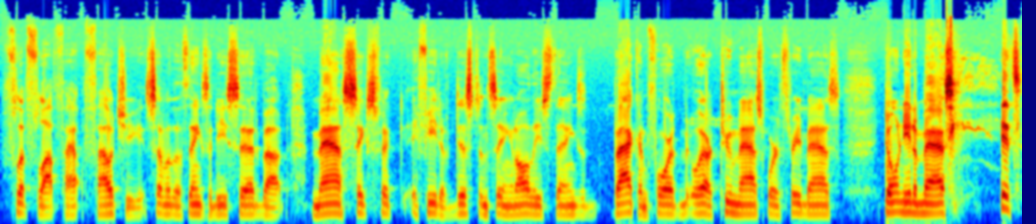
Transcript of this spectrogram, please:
flip flop Fauci, some of the things that he said about masks, six feet of distancing, and all these things, back and forth. Wear two masks, wear three masks, don't need a mask. it's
